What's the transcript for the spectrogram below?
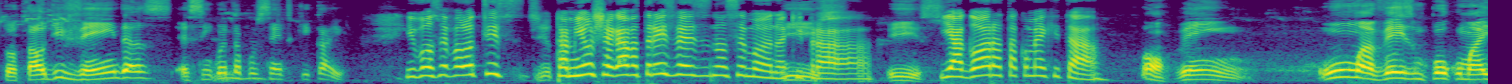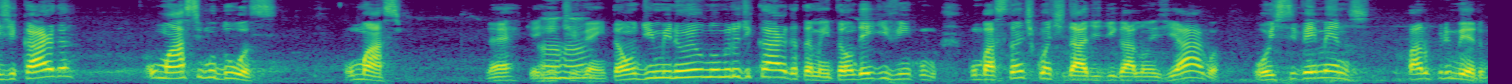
Total de vendas é 50% que caiu. E você falou que o caminhão chegava três vezes na semana aqui para. Isso. E agora tá como é que tá? Bom, vem uma vez um pouco mais de carga, o máximo duas, o máximo, né, que a uhum. gente vem. Então diminuiu o número de carga também. Então, desde vir com, com bastante quantidade de galões de água, hoje se vem menos. Para o primeiro,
